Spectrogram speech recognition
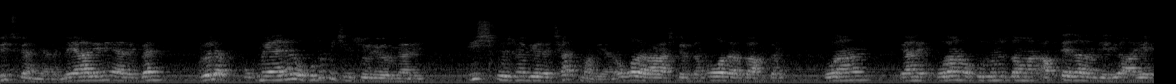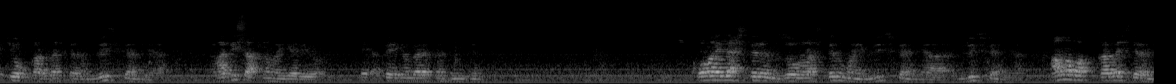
Lütfen yani mealini yani ben böyle mealini okuduğum için söylüyorum yani. Hiç gözüme bir yerde çarpmadı yani. O kadar araştırdım, o kadar baktım. Kur'an'ın yani Kur'an okuduğunuz zaman abdest alın diye bir ayet yok kardeşlerim. Lütfen ya. Hadis aklıma geliyor. E, Peygamber Efendimizin kolaylaştırın, zorlaştırmayın lütfen ya. Lütfen ya. Ama bak kardeşlerim,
